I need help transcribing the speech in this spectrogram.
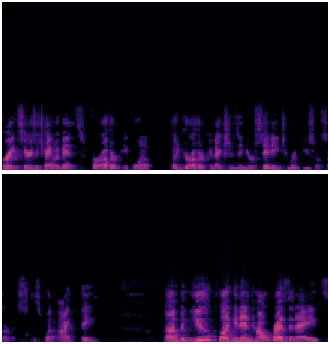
create series of chain events for other people uh, your other connections in your city to refuse her service is what I think. Um, but you plug it in how it resonates.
